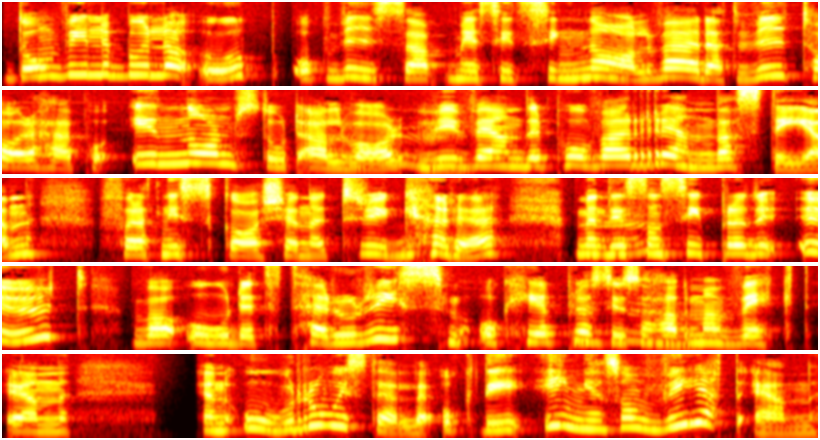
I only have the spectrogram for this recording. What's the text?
De ville bulla upp och visa med sitt signalvärde att vi tar det här på enormt stort allvar. Vi vänder på varenda sten för att ni ska känna er tryggare. Men det som sipprade ut var ordet terrorism och helt plötsligt så hade man väckt en, en oro istället. Och det är ingen som vet än.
